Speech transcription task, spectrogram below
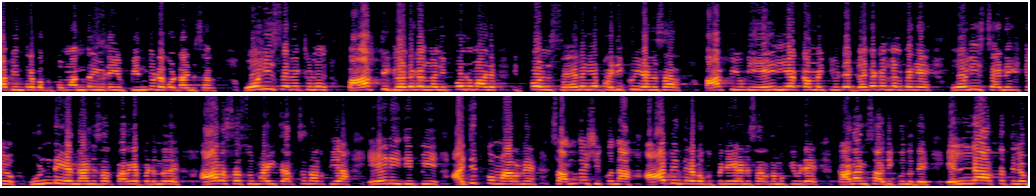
ആഭ്യന്തര വകുപ്പ് മന്ത്രിയുടെയും പിന്തുണ കൊണ്ടാണ് സാർ. പോലീസ് സേനയ്ക്കുള്ളിൽ പാർട്ടി ഘടകങ്ങൾ ഇപ്പോഴുമാണ് ഇപ്പോൾ സേനയെ ഭരിക്കുകയാണ് സാർ. പാർട്ടിയുടെ ഏരിയ കമ്മിറ്റിയുടെ ഘടകങ്ങൾ വരെ പോലീസ് സേനയ്ക്ക് ഉണ്ട് എന്നാണ് സാർ പറയപ്പെടുന്നത്. ആർ എസ് എസുമായി ചർച്ച നടത്തിയ A D G P Ajith കുമാറിനെ സന്തോഷിക്കുന്ന ആഭ്യന്തര വകുപ്പിനെയാണ് സാർ നമുക്കിവിടെ കാണാൻ സാധിക്കുന്നത്. എല്ലാ അർത്ഥത്തിലും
